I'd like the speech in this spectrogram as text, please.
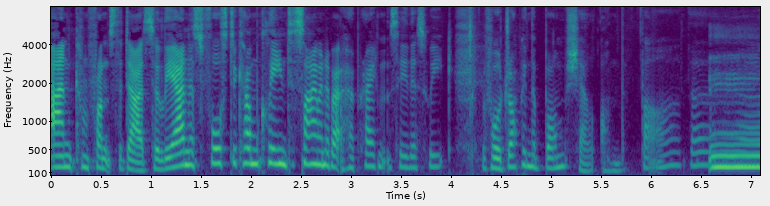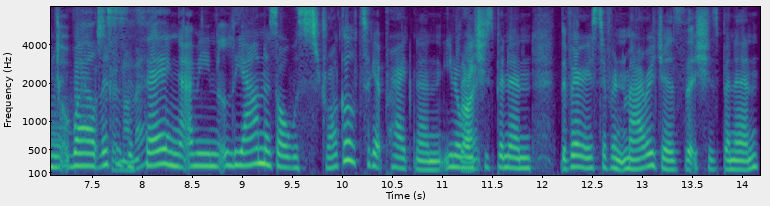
and confronts the dad. So Leanne is forced to come clean to Simon about her pregnancy this week before dropping the bombshell on the father. Mm, well, What's this is the there? thing. I mean, Leanne has always struggled to get pregnant, you know, when she's been in the various different marriages that she's been in.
